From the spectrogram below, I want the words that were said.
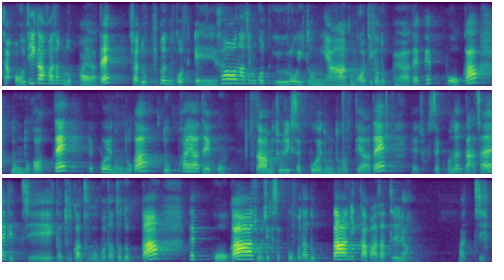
자, 어디가 가장 높아야 돼? 자, 높은 곳에서 낮은 곳으로 이동이야. 그럼 어디가 높아야 돼? 폐포가 농도가 어때? 폐포의 농도가 높아야 되고 다음에 조직세포의 농도는 어때야 돼? 네, 조직세포는 낮아야겠지. 그러니까 누가 누구보다 더 높다? 페포가 조직세포보다 높다니까 맞아 틀려. 맞지?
